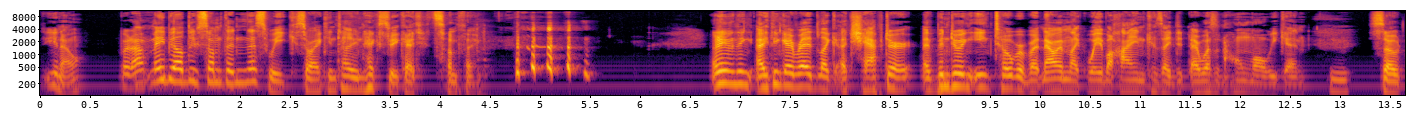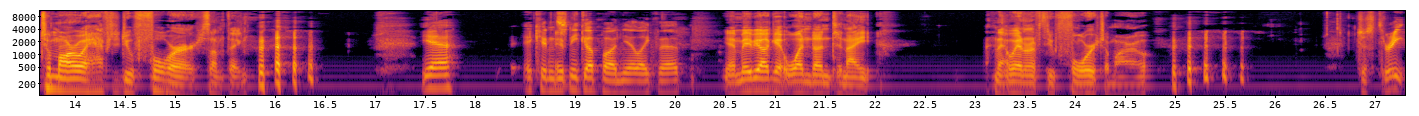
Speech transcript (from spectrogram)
you know. But uh, maybe I'll do something this week so I can tell you next week I did something. I don't even think I think I read like a chapter. I've been doing Inktober, but now I'm like way behind because I did I wasn't home all weekend. Hmm. So tomorrow I have to do four or something. Yeah, it can It- sneak up on you like that. Yeah, maybe I'll get one done tonight. And that way I don't have to do four tomorrow. Just three.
